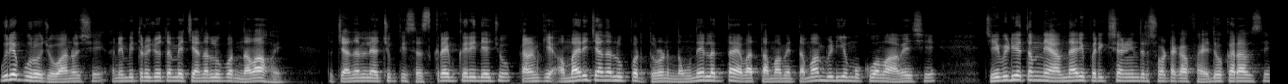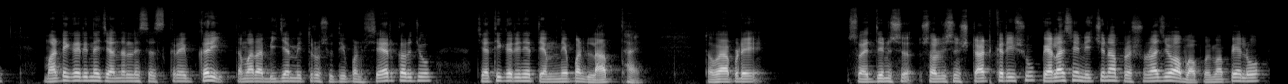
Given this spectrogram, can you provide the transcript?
પૂરેપૂરો જોવાનો છે. અને મિત્રો, જો તમે ચેનલ ઉપર નવા હોય તો ચેનલને અચૂકથી સબસ્ક્રાઇબ કરી દેજો, કારણ કે અમારી ચેનલ ઉપર ધોરણ નવને લગતા એવા તમામે તમામ વીડિયો મૂકવામાં આવે છે. જે વીડિયો તમને આવનારી પરીક્ષાની અંદર સો ફાયદો કરાવશે. માટે કરીને ચેનલને સબસ્ક્રાઇબ કરી તમારા બીજા મિત્રો સુધી પણ શેર કરજો, જેથી કરીને તેમને પણ લાભ થાય. તો હવે આપણે સ્વાધ્યાયનું સોલ્યુશન સ્ટાર્ટ કરીશું. પહેલાં છે નીચેના પ્રશ્નોના જવાબ આપો. એમાં પહેલો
